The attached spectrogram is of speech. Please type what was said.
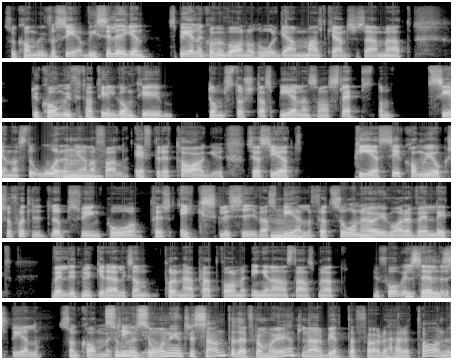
så kommer vi få se. Visserligen, spelen kommer vara något år gammalt kanske, så här, men att du kommer ju få ta tillgång till de största spelen som har släppts de senaste åren mm. i alla fall, efter ett tag. Så jag ser att PC kommer ju också få ett litet uppsving på för exklusiva mm. spel. För att Sony har ju varit väldigt, väldigt mycket där liksom, på den här plattformen, ingen annanstans. Men att nu får vi lite äldre spel som kommer så, till. Sony är intressanta där, för de har ju egentligen arbetat för det här ett tag nu.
